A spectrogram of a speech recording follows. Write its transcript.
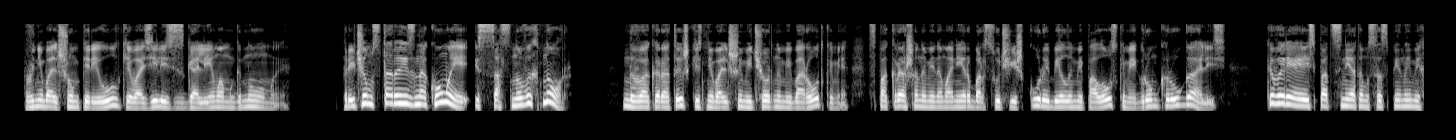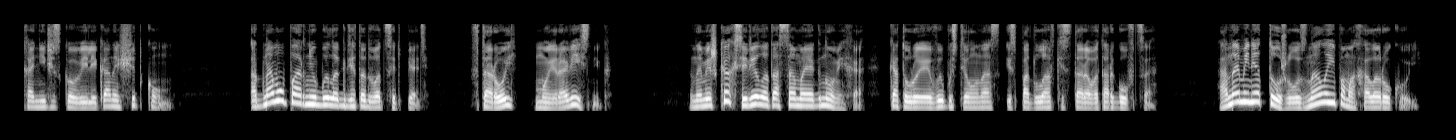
В небольшом переулке возились с големом гномы. Причем старые знакомые из сосновых нор. Два коротышки с небольшими черными бородками, с покрашенными на манер барсучьей шкуры белыми полосками, громко ругались, ковыряясь под снятым со спины механического великана щитком. Одному парню было где-то двадцать пять, второй — мой ровесник. На мешках сидела та самая гномиха, которая выпустила нас из-под лавки старого торговца. Она меня тоже узнала и помахала рукой.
